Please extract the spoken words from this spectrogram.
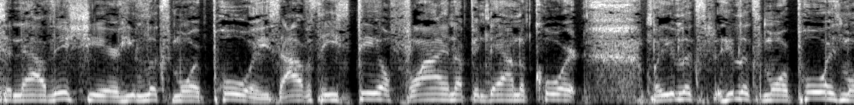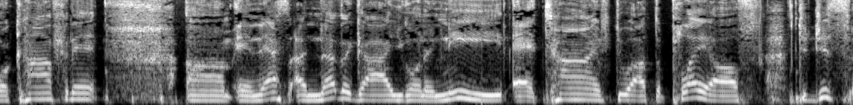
To now this year, he looks more poised. Obviously, he's still flying up and down the court, but he looks he looks more poised, more confident. Um, and that's another guy you're going to need at times throughout the playoffs to just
